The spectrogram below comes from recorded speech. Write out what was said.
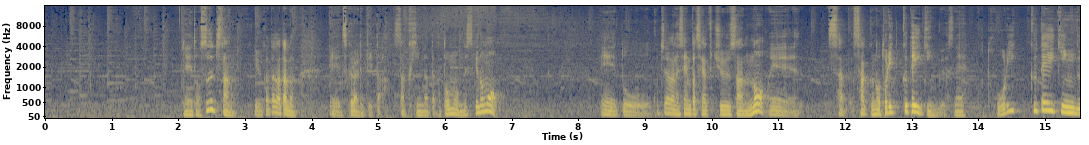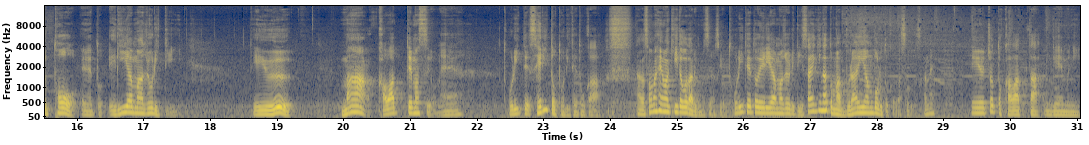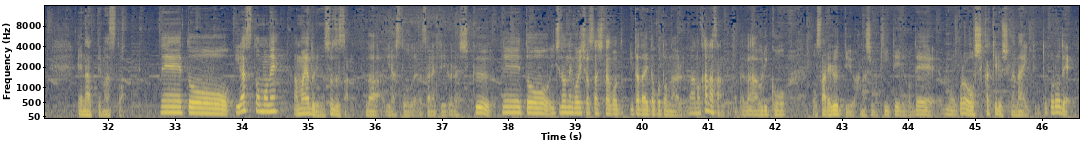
えっ、と、鈴木さんという方が多分、え、作られていた作品だったかと思うんですけども、えーと、こちらがね先発百中さんの、えー、作のトリックテイキングですね。トリックテイキングと,、えーと、エリアマジョリティっていうまあ変わってますよね。取り手競りと取り手とかなんかその辺は聞いたことありますけど取り手とエリアマジョリティ。最近だとまあブライアン・ボルとかがそうですかね。っていうちょっと変わったゲームになってますと。えっと、イラストもね、雨宿りのすずさんがイラストをされているらしく、えっと、一度ね、ご一緒させていただいたことのある、あの、かなさんという方が売り子をされるっていう話も聞いているので、もうこれは押しかけるしかないというところで、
